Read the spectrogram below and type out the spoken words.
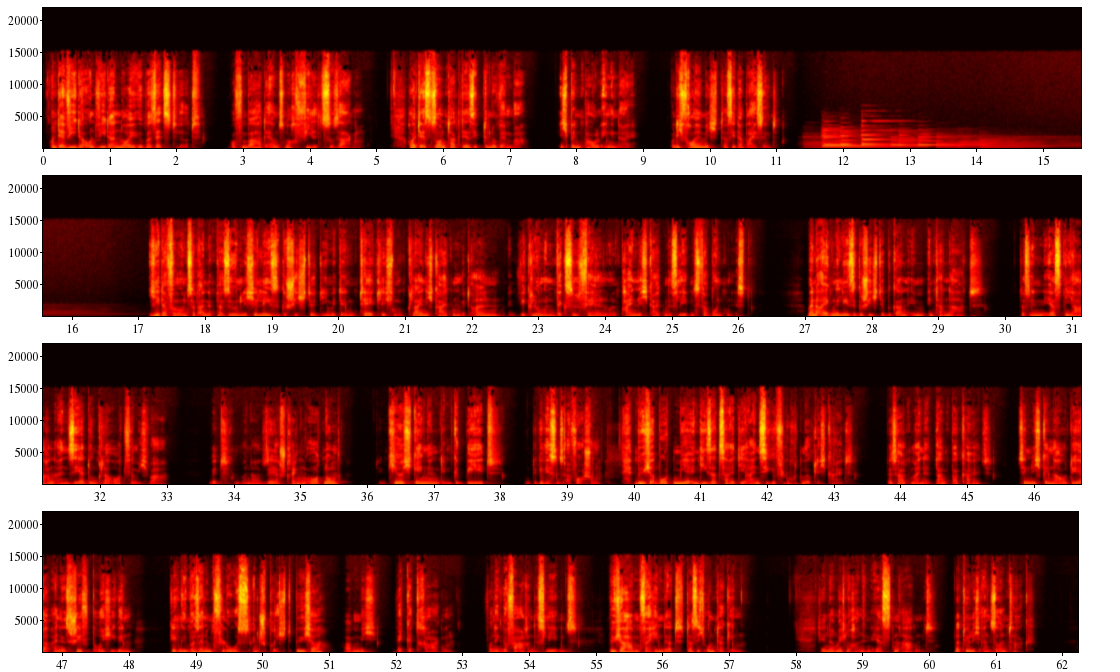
und der wieder und wieder neu übersetzt wird. Offenbar hat er uns noch viel zu sagen. Heute ist Sonntag, der 7. November. Ich bin Paul Ingendey und ich freue mich, dass Sie dabei sind. Jeder von uns hat eine persönliche Lesegeschichte, die mit den täglichen Kleinigkeiten, mit allen Entwicklungen, Wechselfällen und Peinlichkeiten des Lebens verbunden ist. Meine eigene Lesegeschichte begann im Internat, das in den ersten Jahren ein sehr dunkler Ort für mich war mit einer sehr strengen Ordnung, den Kirchgängen, dem Gebet und der Gewissenserforschung. Bücher boten mir in dieser Zeit die einzige Fluchtmöglichkeit, weshalb meine Dankbarkeit ziemlich genau der eines Schiffbrüchigen gegenüber seinem Floß entspricht. Bücher haben mich weggetragen von den Gefahren des Lebens. Bücher haben verhindert, dass ich unterging. Ich erinnere mich noch an den ersten Abend, natürlich ein Sonntag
